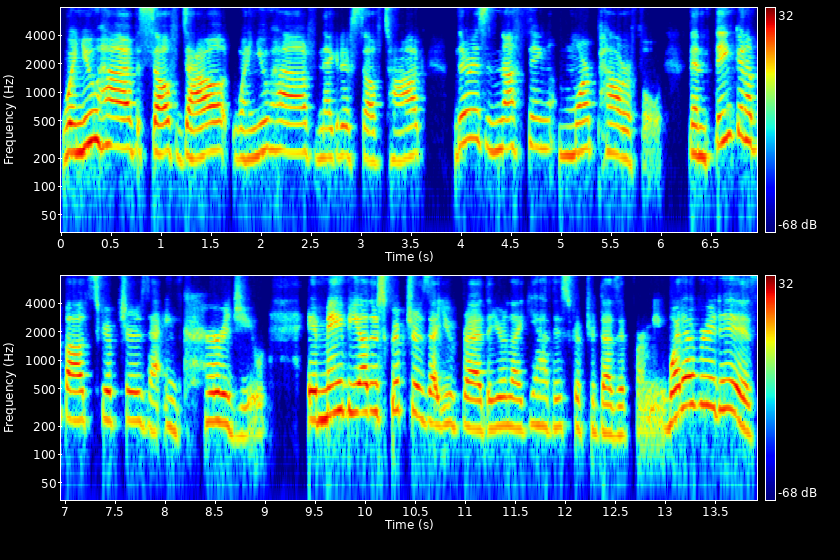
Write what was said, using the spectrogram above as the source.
When you have self doubt, when you have negative self talk, there is nothing more powerful than thinking about scriptures that encourage you. It may be other scriptures that you've read that you're like, yeah, this scripture does it for me. Whatever it is,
